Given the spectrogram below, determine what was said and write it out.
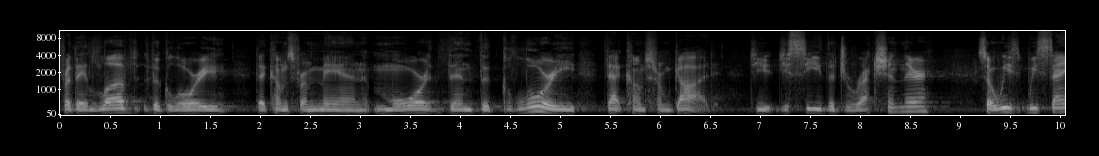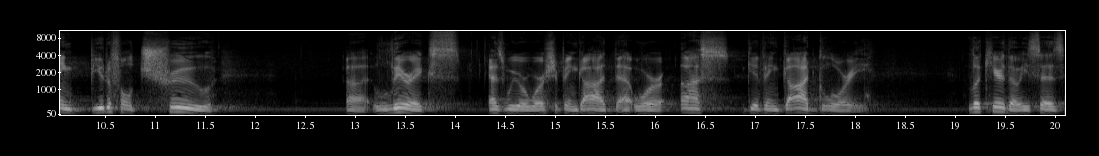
For they loved the glory that comes from man more than the glory that comes from God. Do you, do you see the direction there? So we, we sang beautiful, true uh, lyrics as we were worshiping God that were us giving God glory. Look here, though, he says,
